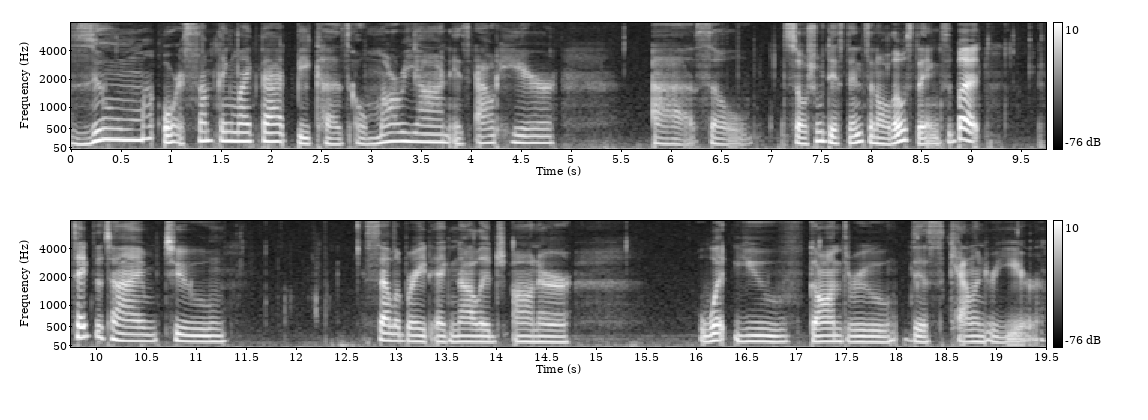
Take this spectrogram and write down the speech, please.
Zoom or something like that because Omicron is out here uh, so, social distance and all those things. But take the time to celebrate, acknowledge, honor what you've gone through this calendar year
